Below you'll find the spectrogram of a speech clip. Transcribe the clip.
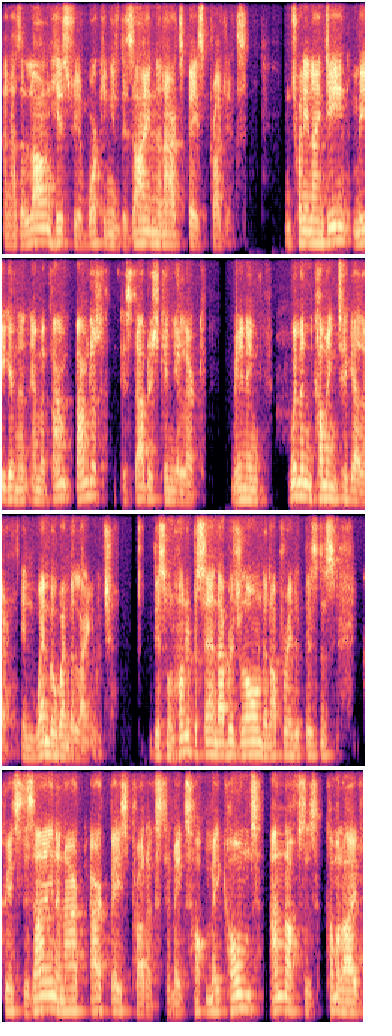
and has a long history of working in design and arts-based projects. In 2019, Megan and Emma Bam Bamblett established Kinya Lurk, meaning women coming together in Wemba Wemba language. This 100% Aboriginal owned and operated business creates design and art, art-based products to make, make homes and offices come alive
